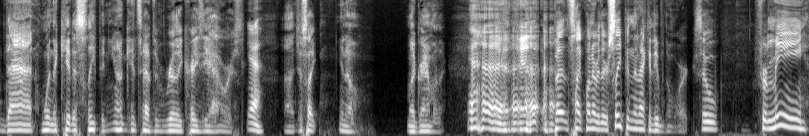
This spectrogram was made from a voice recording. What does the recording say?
that when the kid is sleeping, you know, kids have the really crazy hours, Yeah. uh, just like you know my grandmother and, and- but it's like whenever they're sleeping, then I can do the work. So for me,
